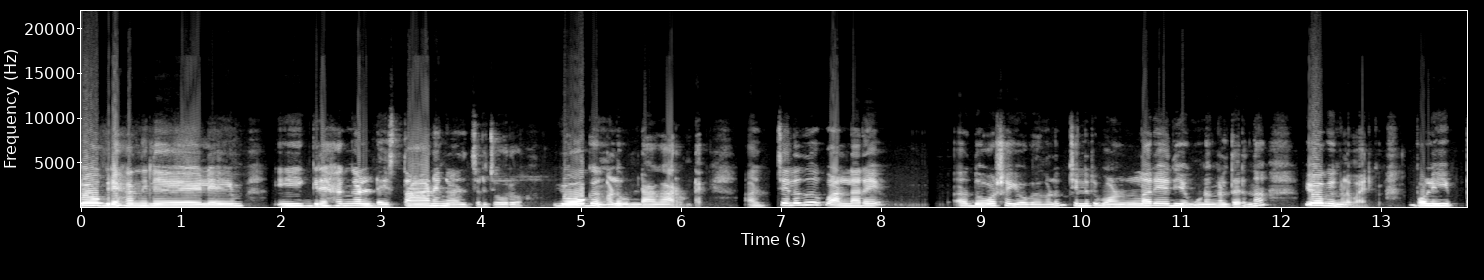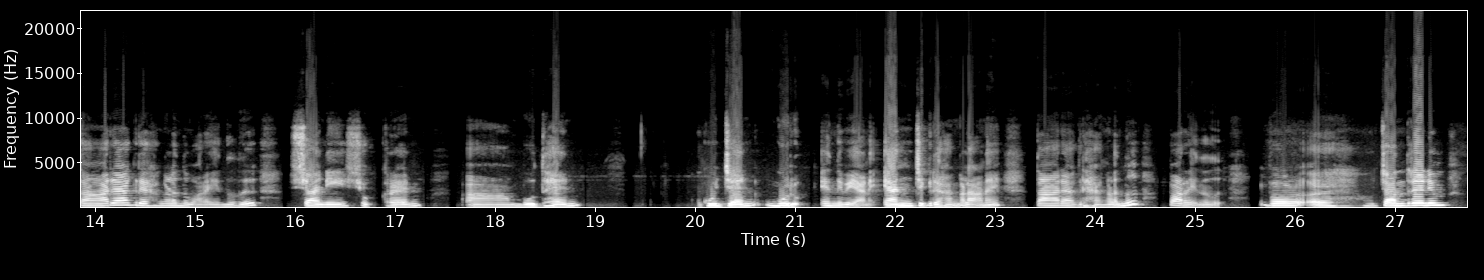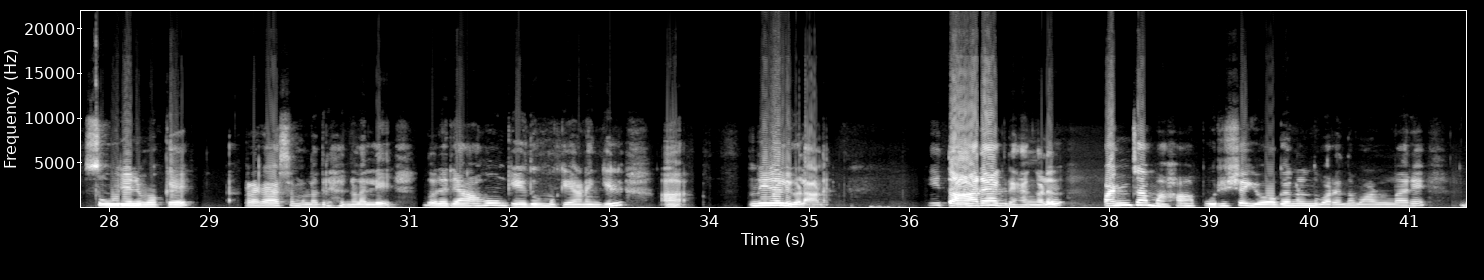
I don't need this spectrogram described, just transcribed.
ഓരോ ഗ്രഹനിലയിലെയും ഈ ഗ്രഹങ്ങളുടെ സ്ഥാനങ്ങൾ അനുസരിച്ച് ഓരോ യോഗങ്ങൾ ഉണ്ടാകാറുണ്ട്. ചിലത് വളരെ ദോഷയോഗങ്ങളും ചിലർ വളരെയധികം ഗുണങ്ങൾ തരുന്ന യോഗങ്ങളുമായിരിക്കും. അപ്പോൾ ഈ താരാഗ്രഹങ്ങളെന്ന് പറയുന്നത് ശനി ശുക്രൻ ബുധൻ കുജൻ ഗുരു എന്നിവയാണ്. അഞ്ച് ഗ്രഹങ്ങളാണ് താരാഗ്രഹങ്ങളെന്ന് പറയുന്നത്. ഇപ്പോൾ ചന്ദ്രനും സൂര്യനുമൊക്കെ പ്രകാശമുള്ള ഗ്രഹങ്ങളല്ലേ? അതുപോലെ രാഹുവും കേതുവും ഒക്കെ ആണെങ്കിൽ നിഴലുകളാണ്. ഈ താരാഗ്രഹങ്ങൾ പഞ്ചമഹാപുരുഷ യോഗങ്ങൾ എന്ന് പറയുന്ന വളരെ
